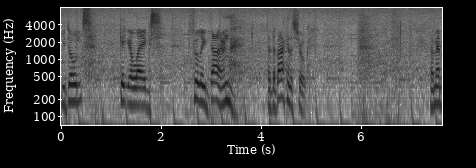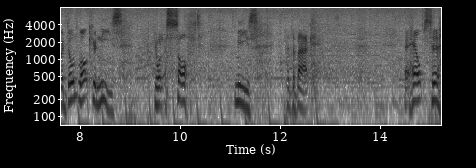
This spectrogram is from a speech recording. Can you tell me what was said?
you don't get your legs fully down at the back of the stroke. Remember, don't lock your knees. You want a soft knees at the back. It helps to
